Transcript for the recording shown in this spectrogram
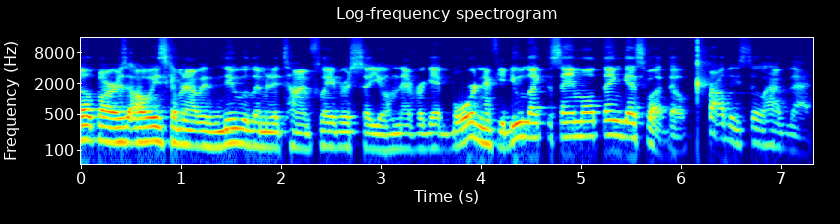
Built Bar is always coming out with new limited time flavors, so you'll never get bored. And if you do like the same old thing, guess what? They'll probably still have that.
